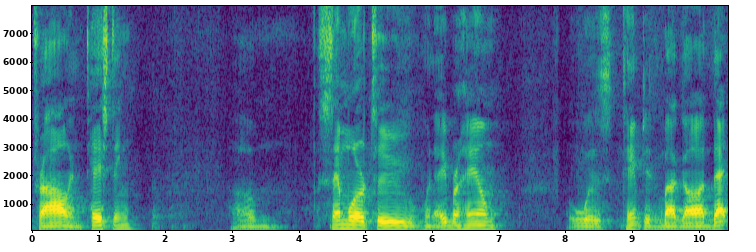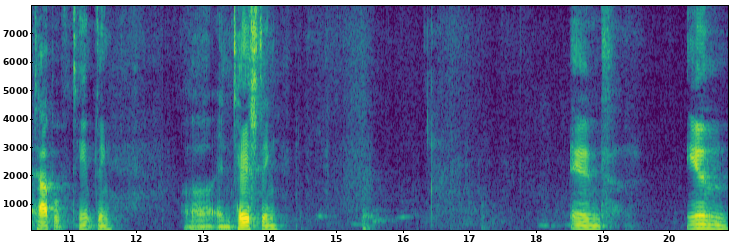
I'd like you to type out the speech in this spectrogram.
trial and testing. Um, similar to when Abraham was tempted by God, that type of tempting uh, and testing. And in,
